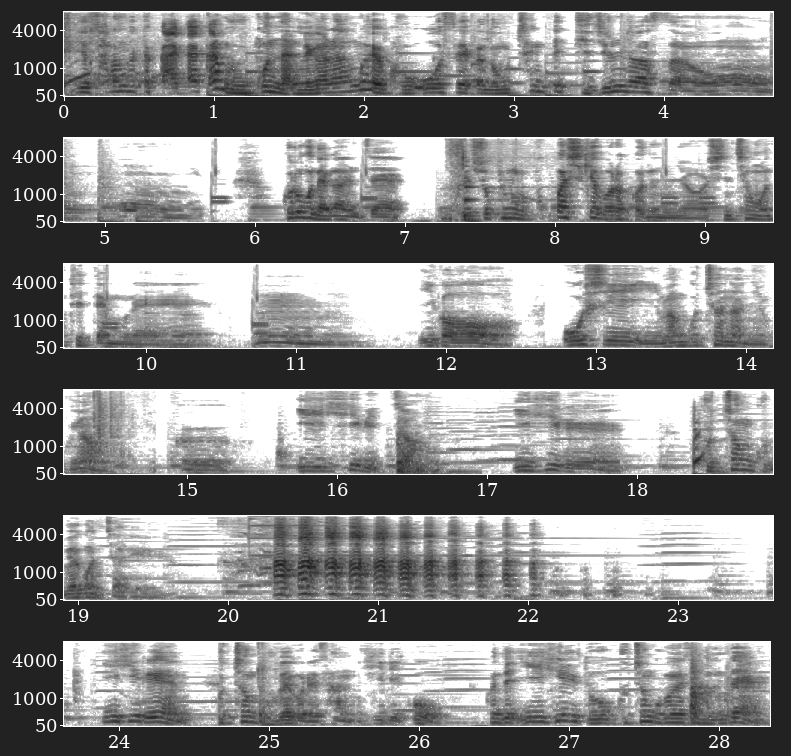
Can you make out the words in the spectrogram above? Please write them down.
이게 사람들 다 깔깔깔 웃고 난리가 난 거예요. 그 옷에 그러니까 너무 창피해 뒤지는 줄 알았어요. 어. 그리고 내가 이제 그 쇼핑몰 폭발시켜 버렸거든요. 신청 원 티 때문에. 음. 이거 옷이 29,000원이고요. 그 이 힐 있죠? 이 힐을 9,900원짜리예요. 이 힐은 9,900원에 산 힐이고 근데 이 힐도 9,900원에 샀는데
